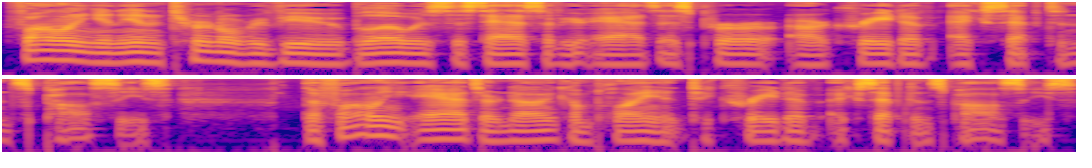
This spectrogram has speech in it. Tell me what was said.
Following an internal review, below is the status of your ads as per our creative acceptance policies. The following ads are non compliant to creative acceptance policies.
